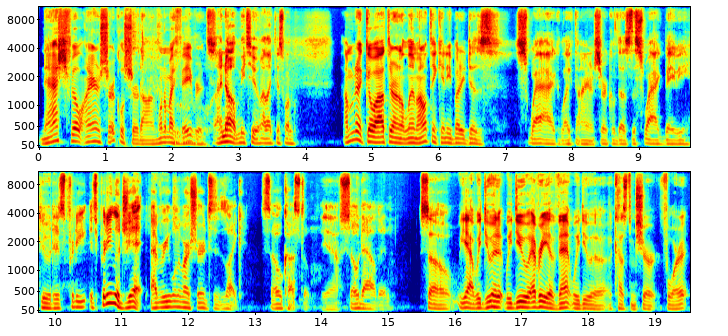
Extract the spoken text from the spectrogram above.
Nashville Iron Circle shirt on, one of my favorites. I know, me too. I like this one. I'm going to go out there on a limb. I don't think anybody does swag like the Iron Circle does the swag, baby. Dude, it's pretty it's pretty legit. Every one of our shirts is like so custom. Yeah. So dialed in. So yeah, we do it. We do every event. We do a, a, custom shirt for it.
